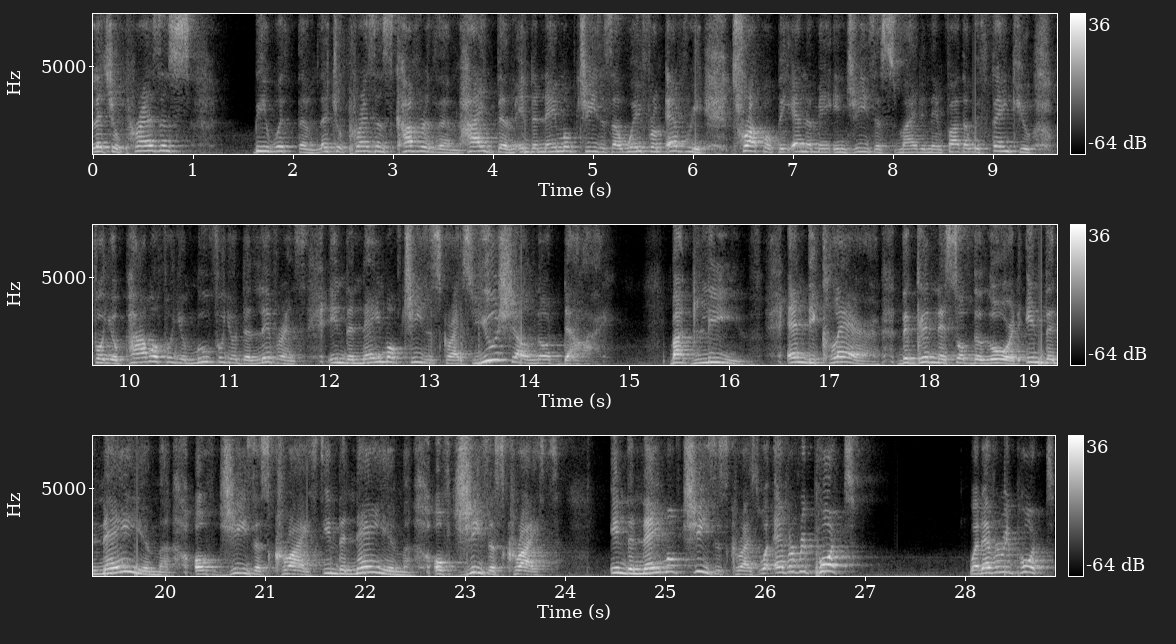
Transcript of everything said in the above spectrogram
Let your presence be with them. Let your presence cover them, hide them in the name of Jesus, away from every trap of the enemy in Jesus' mighty name. Father, we thank you for your power, for your move, for your deliverance in the name of Jesus Christ. You shall not die, but live and declare the goodness of the Lord in the name of Jesus Christ. In the name of Jesus Christ. In the name of Jesus Christ. Whatever report, whatever report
